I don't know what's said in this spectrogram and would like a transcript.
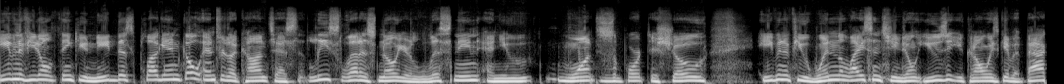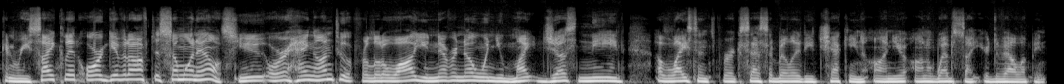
even if you don't think you need this plugin, go enter the contest. At least let us know you're listening and you want to support the show. Even if you win the license and you don't use it, you can always give it back and recycle it or give it off to someone else. You or hang on to it for a little while. You never know when you might just need a license for accessibility checking on your on a website you're developing.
